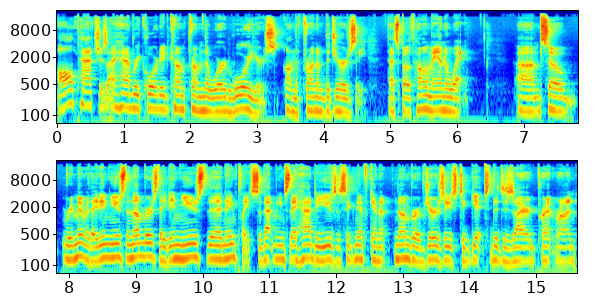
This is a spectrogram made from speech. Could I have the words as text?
All patches I have recorded come from the word Warriors on the front of the jersey. That's both home and away. Um, so remember, they didn't use the numbers, they didn't use the nameplates. So that means they had to use a significant number of jerseys to get to the desired print run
